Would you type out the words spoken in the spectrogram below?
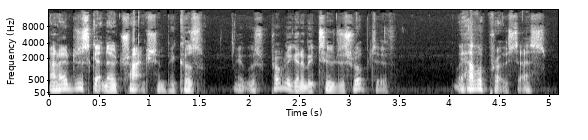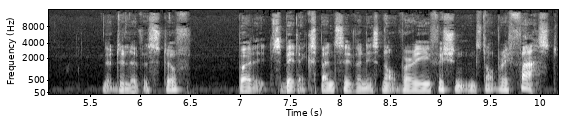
And I'd just get no traction because it was probably going to be too disruptive. We have a process that delivers stuff, but it's a bit expensive and it's not very efficient and it's not very fast.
